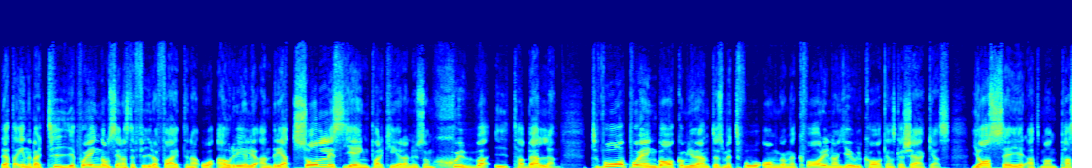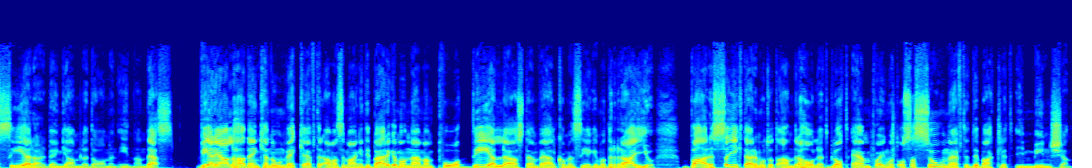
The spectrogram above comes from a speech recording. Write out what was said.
Detta innebär 10 poäng de senaste fyra fighterna och Aurelio Andreazzolis gäng parkerar nu som sjua i tabellen. Två poäng bakom Juventus med två omgångar kvar innan julkakan ska käkas. Jag säger att man passerar den gamla damen innan dess. Villarreal hade en kanonvecka efter avancemanget i Bergamo när man på det löste en välkommen seger mot Rayo. Barca gick däremot åt andra hållet, blott en poäng mot Osasuna efter debaclet i München.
